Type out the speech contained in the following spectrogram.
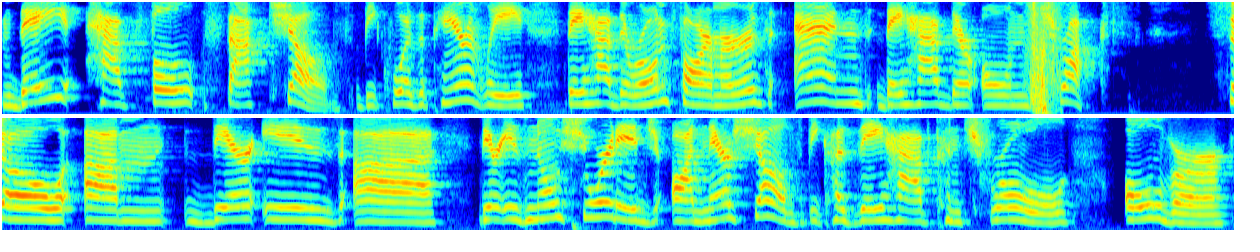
they have full stocked shelves because apparently they have their own farmers and they have their own trucks. So um, there is uh, there is no shortage on their shelves because they have control over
